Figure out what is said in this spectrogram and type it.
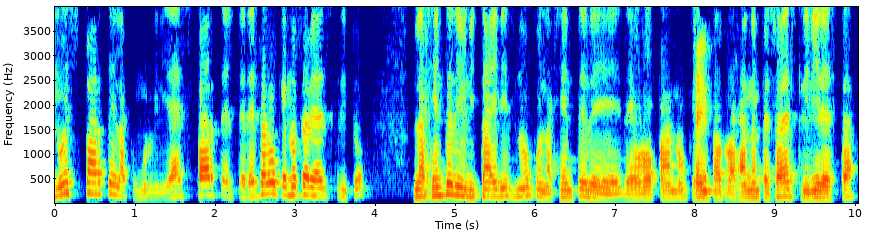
No es parte de la comorbilidad, es parte del TDA. Es algo que no se había descrito la gente de Unitairis, ¿no? Con la gente de, de Europa, ¿no? Que ha estado trabajando, empezó a describir esta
